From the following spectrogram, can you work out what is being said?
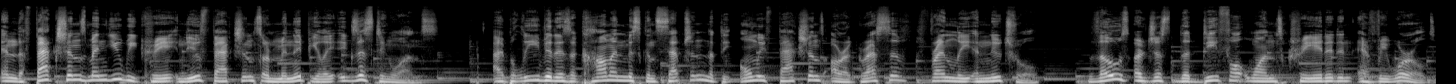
In the factions menu, we create new factions or manipulate existing ones. I believe it is a common misconception that the only factions are aggressive, friendly, and neutral. Those are just the default ones created in every world.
